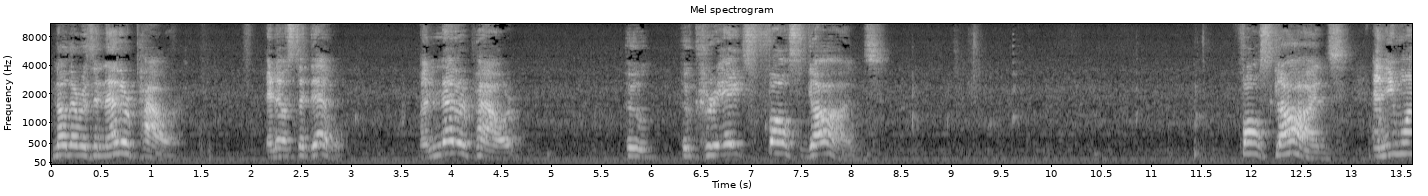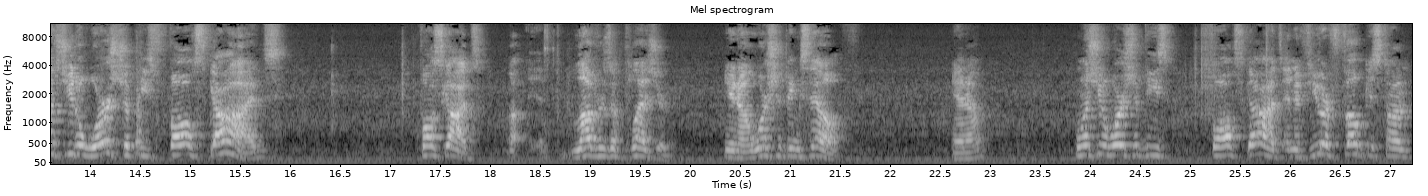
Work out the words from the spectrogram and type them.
No, there was another power And it was the devil. Another power who who creates false gods. False gods. And he wants you to worship these false gods. False gods. uh, lovers of pleasure. You know, worshiping self. You know? He wants you to worship these false gods. And if you are focused on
